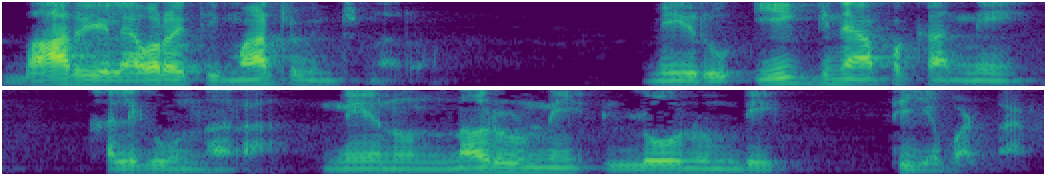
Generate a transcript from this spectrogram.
భార్యలు ఎవరైతే ఈ మాటలు వింటున్నారో మీరు ఈ జ్ఞాపకాన్ని కలిగి ఉన్నారా? నేను నరుణ్ణి లో నుండి తీయబడ్డాను.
